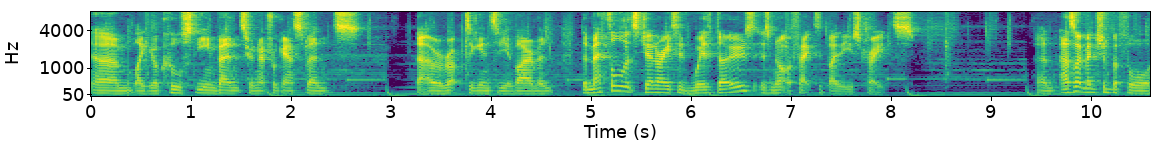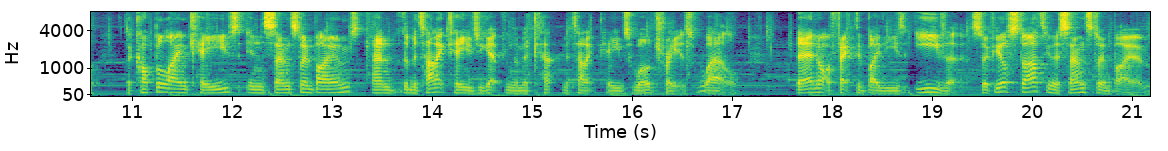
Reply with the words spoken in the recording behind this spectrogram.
um, like your cool steam vents, your natural gas vents, that are erupting into the environment. The metal that's generated with those is not affected by these traits. And as I mentioned before, the copperline caves in sandstone biomes and the metallic caves you get from the metallic caves world trait as well, they're not affected by these either. So if you're starting a sandstone biome,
